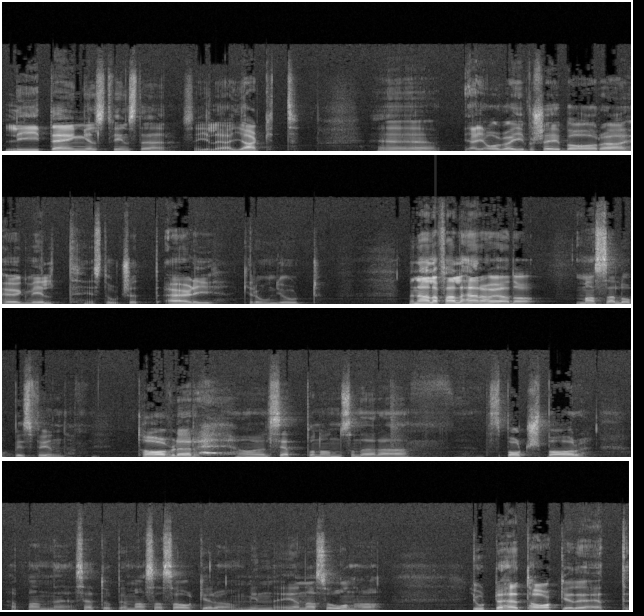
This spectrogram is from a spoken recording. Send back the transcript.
lite engelskt finns där. Sen gillar jag jakt. Jag jagar i och för sig bara högvilt, i stort sett älg, kronhjort. Men i alla fall här har jag då massa loppisfynd. Tavlor, jag har väl sett på någon sån där eh, sportspar att man eh, sätter upp en massa saker och min ena son har gjort det här taket. Det är ett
